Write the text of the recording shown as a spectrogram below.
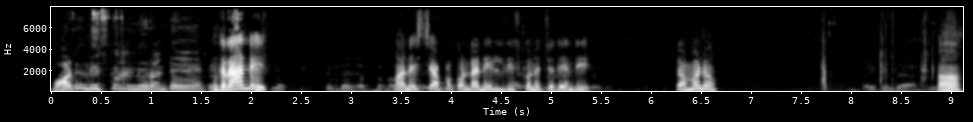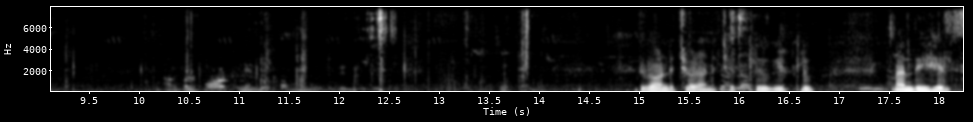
బాటిల్ తీసుకొని వెళ్ళిరంటే ఇంక రాండి. మనిషి చెప్పకుండా నీళ్ళు తీసుకొని వచ్చేది ఏంది? రమ్మను. ఆ. ఇదిగోండి చూడండి చెట్లు గిట్లు. నంది హిల్స్.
